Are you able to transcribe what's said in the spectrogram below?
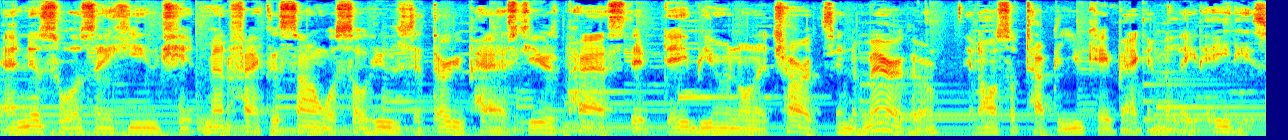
And this was a huge hit. Matter of fact, this song was so huge that 30 past years past it debuting on the charts in America, it also topped the UK back in the late 80s.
